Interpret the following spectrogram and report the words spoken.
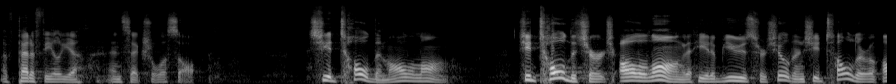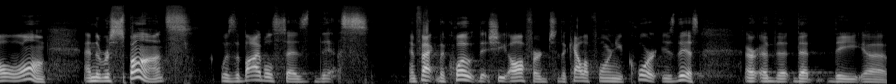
of pedophilia and sexual assault. She had told them all along. She had told the church all along that he had abused her children. She had told her all along. And the response was the Bible says this. In fact, the quote that she offered to the California court is this, or uh, that, that the, uh,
